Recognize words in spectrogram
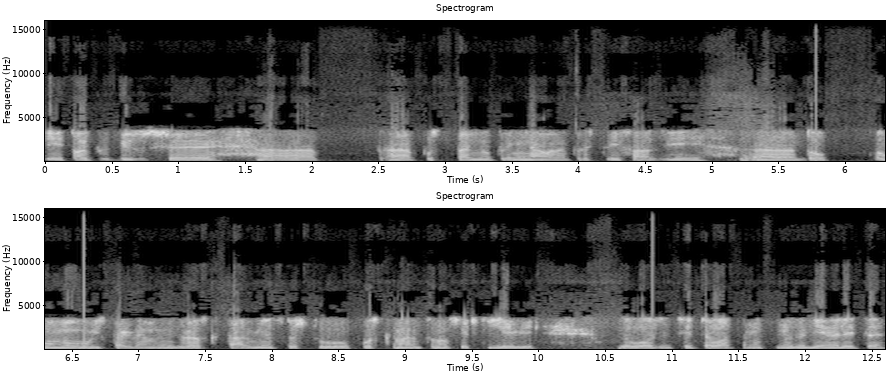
и той предвиждаше постепенно преминаване през три фази а, до пълно изтегляне на израелската армия, също пускането на всички живи заложници и телата на, на загиналите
